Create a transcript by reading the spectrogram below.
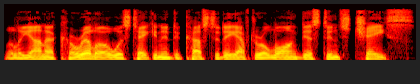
Liliana Carrillo was taken into custody after a long distance chase.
